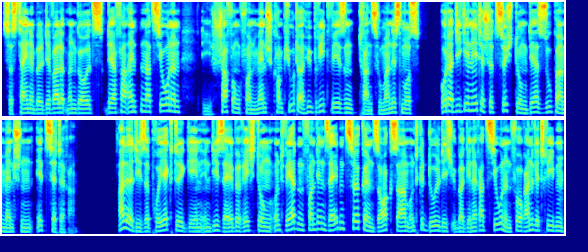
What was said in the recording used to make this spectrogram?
Sustainable Development Goals der Vereinten Nationen, die Schaffung von Mensch-Computer-Hybridwesen, Transhumanismus oder die genetische Züchtung der Supermenschen etc. Alle diese Projekte gehen in dieselbe Richtung und werden von denselben Zirkeln sorgsam und geduldig über Generationen vorangetrieben,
